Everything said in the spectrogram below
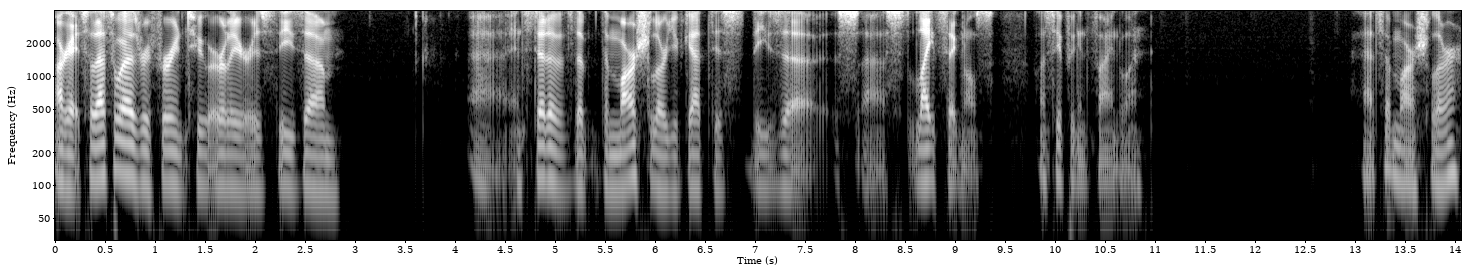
Okay, so that's what I was referring to earlier. Is these um, uh, instead of the the marshaller, you've got this these uh, uh, light signals. Let's see if we can find one. That's a marshaller.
